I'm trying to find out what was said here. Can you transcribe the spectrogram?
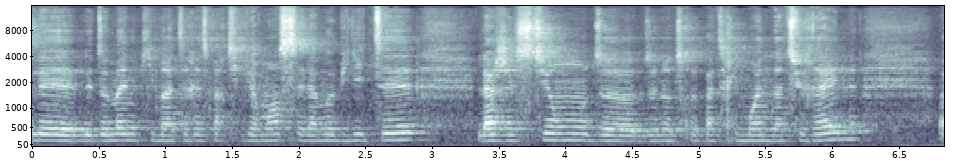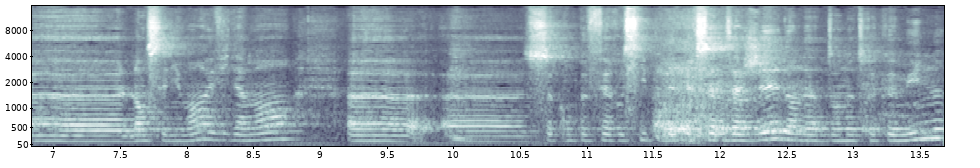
les, domaines qui m'intéressent particulièrement, c'est la mobilité, la gestion de, notre patrimoine naturel, l'enseignement, évidemment, ce qu'on peut faire aussi pour les personnes âgées dans, dans notre commune.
